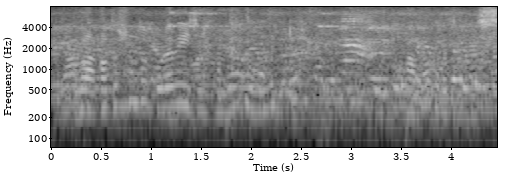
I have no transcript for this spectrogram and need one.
বাবা কত সুন্দর করে দিয়েছে এখন না মন্দিরটা। ভালো করে তুলেছে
